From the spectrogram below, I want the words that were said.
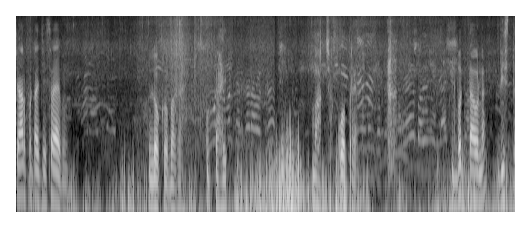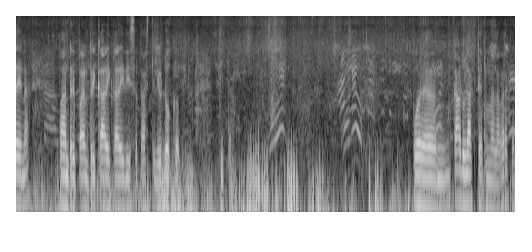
चार फुटाची सोयाबीन. लोक बघा कुठं आहेत? मागच्या कोपऱ्यात. बघताव ना दिसतंय ना. पांढरी पांढरी काळी काळी दिसत असतील डोकं. तिथं. पोरं काढू लागतात मला बरं काय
